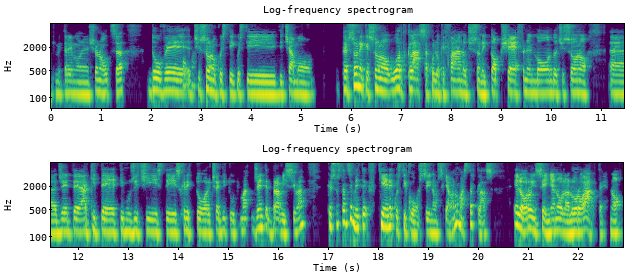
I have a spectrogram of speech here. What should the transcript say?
che metteremo nelle show notes, dove certo. ci sono questi, questi, diciamo, persone che sono world class a quello che fanno, ci sono i top chef nel mondo, ci sono eh, gente, architetti, musicisti, scrittori, c'è cioè di tutto, ma gente bravissima che sostanzialmente tiene questi corsi, no? si chiamano masterclass e loro insegnano la loro arte. No?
